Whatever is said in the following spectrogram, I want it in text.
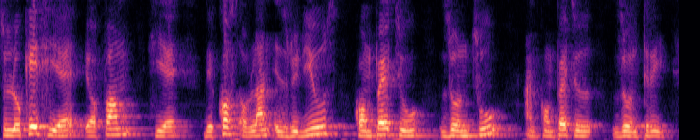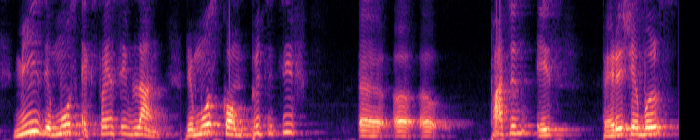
To locate here, your farm here, the cost of land is reduced compared to zone 2 and compared to zone 3. Means the most expensive land, the most competitive uh, uh, uh, pattern is perishables,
